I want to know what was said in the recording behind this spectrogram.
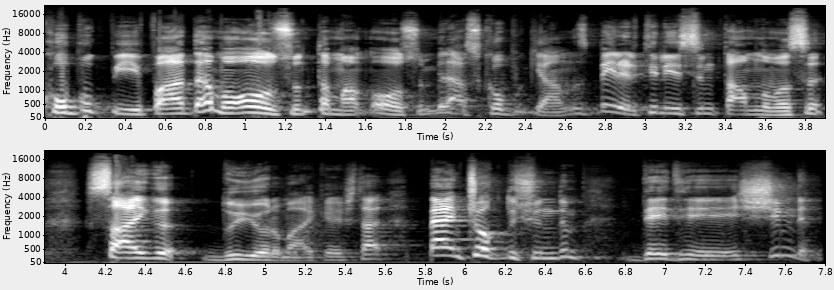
kopuk bir ifade ama olsun tamam olsun biraz kopuk yalnız. Belirtili isim tamlaması saygı duyuyorum arkadaşlar. Ben çok düşündüm dedi. Şimdi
